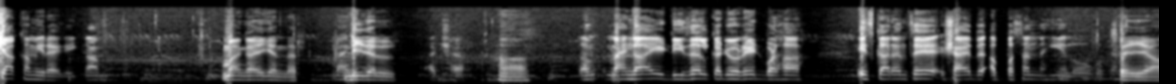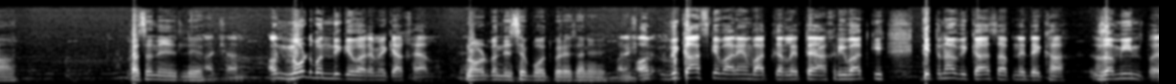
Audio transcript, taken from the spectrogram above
क्या कमी रह गई काम? महँगाई के अंदर। डीजल। अच्छा। हाँ। तो महँगाई डीजल का जो रेट बढ़ा इस कारण से शायद अब पसंद नहीं है लोगों को। सही है हाँ। पसंद है इसलिए। अच्छा। और नोटबंदी के बारे में क्या ख्याल नोटबंदी से बहुत परेशानी हुई। और विकास के बारे में बात कर लेते हैं आखिरी बात की। कितना विकास आपने देखा ज़मीन पर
